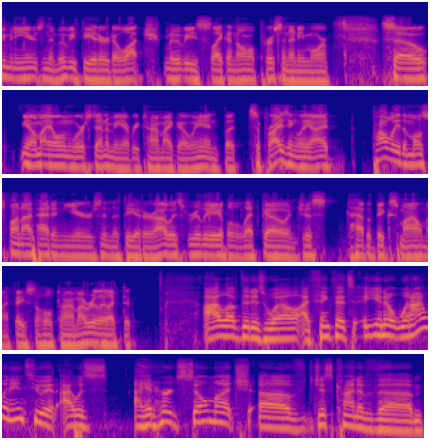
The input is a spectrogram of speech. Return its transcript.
too many years in the movie theater to watch movies like a normal person anymore. So, you know, my own worst enemy every time I go in. But surprisingly, I probably the most fun I've had in years in the theater. I was really able to let go and just have a big smile on my face the whole time. I really liked it. I loved it as well. I think that's you know when I went into it, I was I had heard so much of just kind of the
